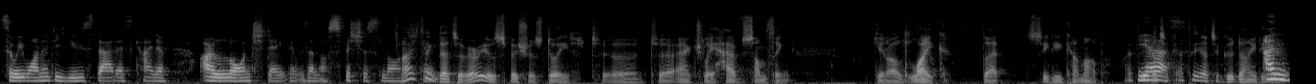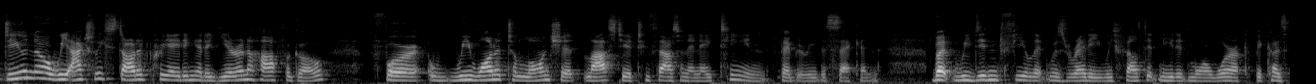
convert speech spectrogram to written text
So we wanted to use that as kind of our launch date. It was an auspicious launch I date. think that's a very auspicious date to, to actually have something you know, like that CD come up. I think, Yes. that's, a, I think that's a good idea. And do you know, we actually started creating it a year and a half ago. For we wanted to launch it last year, 2018, February the 2nd, but we didn't feel it was ready. We felt it needed more work because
